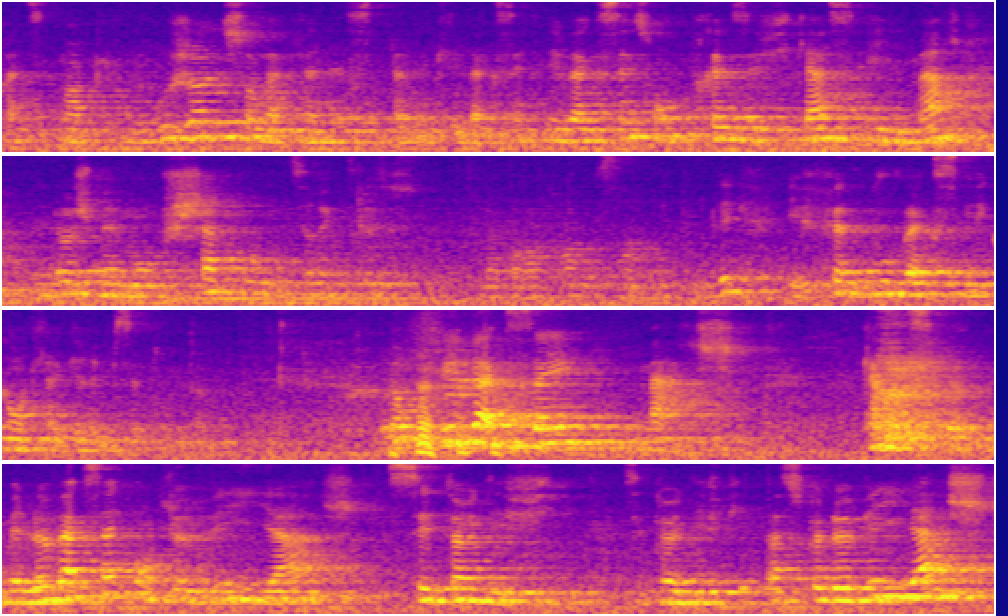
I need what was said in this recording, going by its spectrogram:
Pratiquement plus de rougeole sur la planète avec les vaccins. Les vaccins sont très efficaces et ils marchent. Et là, je mets mon chapeau de directrice du laboratoire de santé publique et faites-vous vacciner contre la grippe cet automne. Donc, les vaccins marchent. Mais le vaccin contre le VIH, c'est un défi. C'est un défi parce que le VIH,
